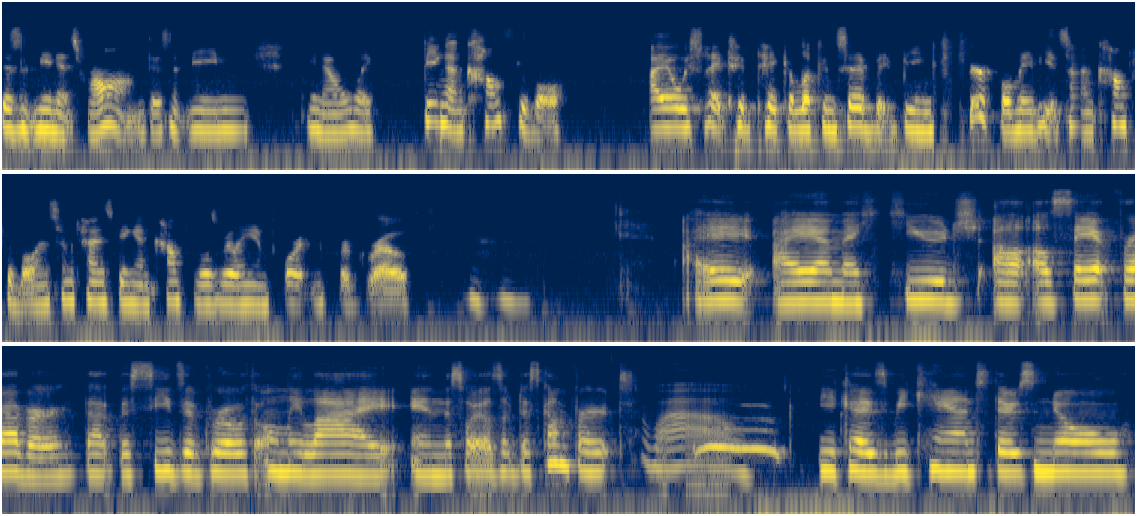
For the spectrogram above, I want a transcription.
doesn't mean it's wrong, doesn't mean, you know, like being uncomfortable. I always like to take a look instead of being fearful, maybe it's uncomfortable. And sometimes being uncomfortable is really important for growth. Mm-hmm. I I am a huge I'll, I'll say it forever that the seeds of growth only lie in the soils of discomfort. Wow. Because we can't there's no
